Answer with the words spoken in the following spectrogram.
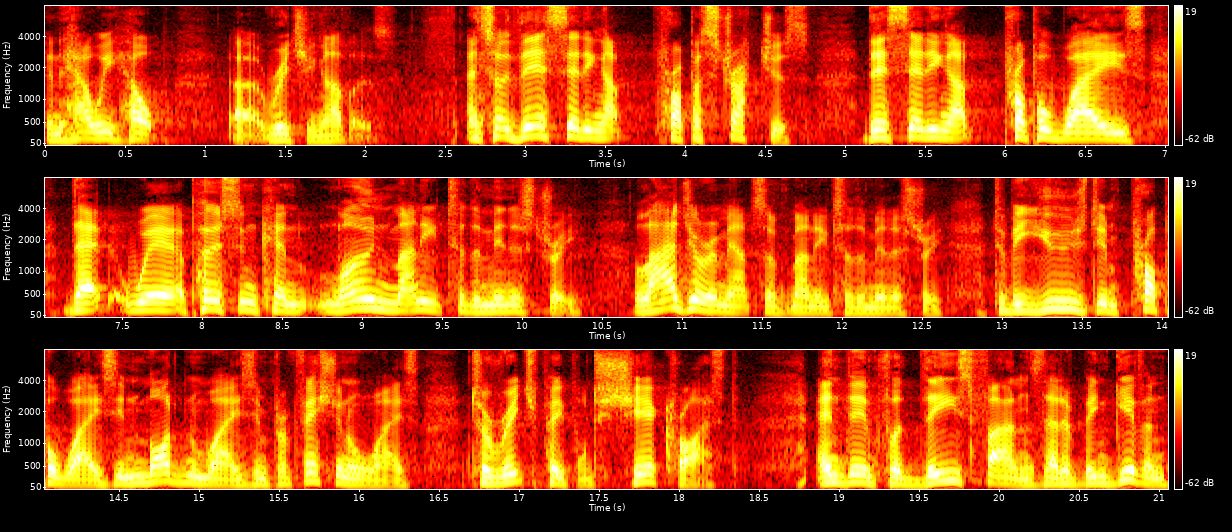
and how we help uh, reaching others. And so they're setting up proper structures. They're setting up proper ways that where a person can loan money to the ministry, larger amounts of money to the ministry, to be used in proper ways, in modern ways, in professional ways, to reach people, to share Christ. And then for these funds that have been given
